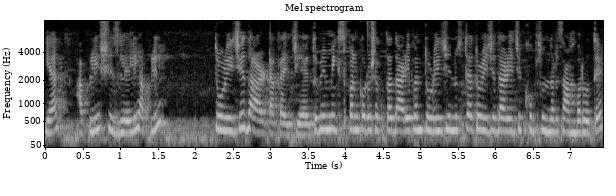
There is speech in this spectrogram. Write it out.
यात आपली शिजलेली आपली तुळीची डाळ टाकायची आहे. तुम्ही मिक्स पण करू शकता. डाळी पण तुळीची नुसत्या तुळीची डाळीची खूप सुंदर सांबर होते.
